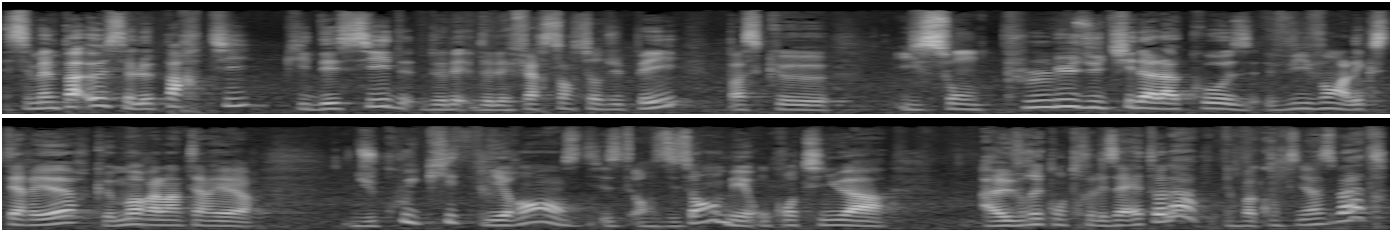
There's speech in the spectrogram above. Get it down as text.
c'est même pas eux, c'est le parti qui décide de les, de les faire sortir du pays parce que ils sont plus utiles à la cause vivant à l'extérieur que morts à l'intérieur. Du coup, ils quittent l'Iran en, se dis- en se disant mais on continue à, à œuvrer contre les ayatollahs, on va continuer à se battre.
